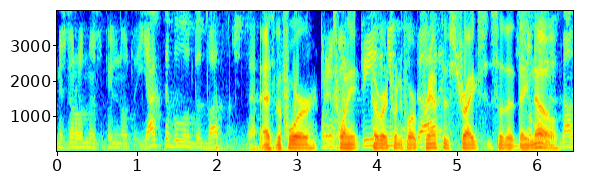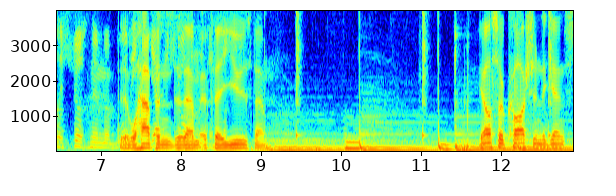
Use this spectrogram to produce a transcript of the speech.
міжнародної спільноти. Як це було до 24 As before 20, February Превентивні 24, удари, preemptive strikes so that they щоб know вони знали, що з ними буде, that it will happen якщо to them вони if they застосують. use them. He also cautioned against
